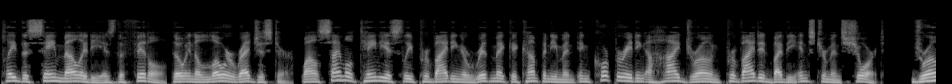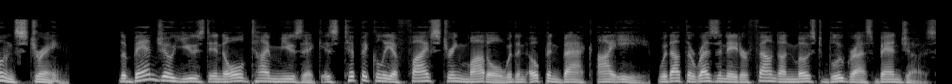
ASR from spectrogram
played the same melody as the fiddle though in a lower register, while simultaneously providing a rhythmic accompaniment incorporating a high drone provided by the instrument's short drone string. The banjo used in old-time music is typically a five-string model with an open back i.e., without the resonator found on most bluegrass banjos.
